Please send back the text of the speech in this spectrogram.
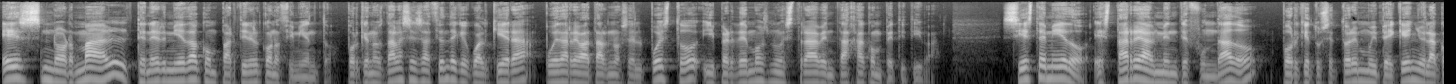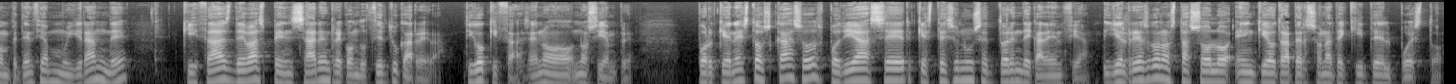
Es normal tener miedo a compartir el conocimiento, porque nos da la sensación de que cualquiera pueda arrebatarnos el puesto y perdemos nuestra ventaja competitiva. Si este miedo está realmente fundado, porque tu sector es muy pequeño y la competencia es muy grande, quizás debas pensar en reconducir tu carrera. Digo quizás, ¿eh? no, no siempre porque en estos casos podría ser que estés en un sector en decadencia y el riesgo no está solo en que otra persona te quite el puesto,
